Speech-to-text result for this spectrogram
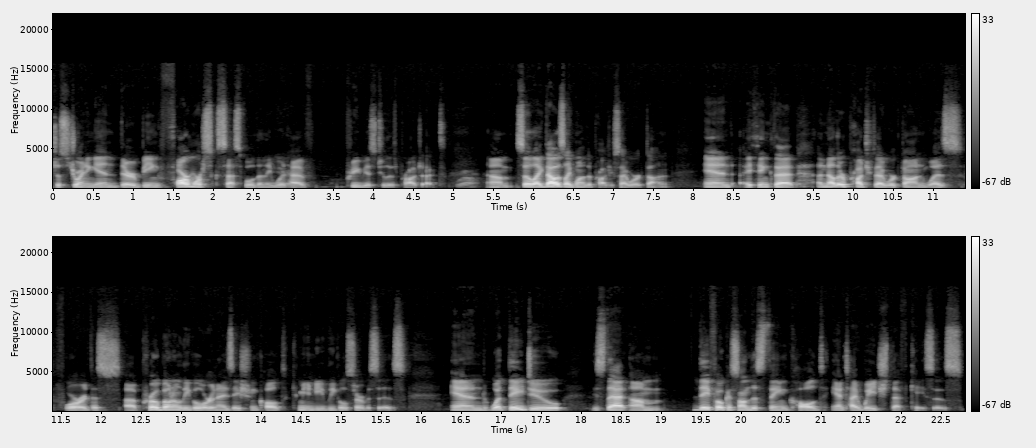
just joining in, they're being far more successful than they would have previous to this project. Wow. Um, so like that was like one of the projects I worked on, and I think that another project I worked on was for this uh, pro bono legal organization called Community Legal Services, and what they do is that um, they focus on this thing called anti wage theft cases.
